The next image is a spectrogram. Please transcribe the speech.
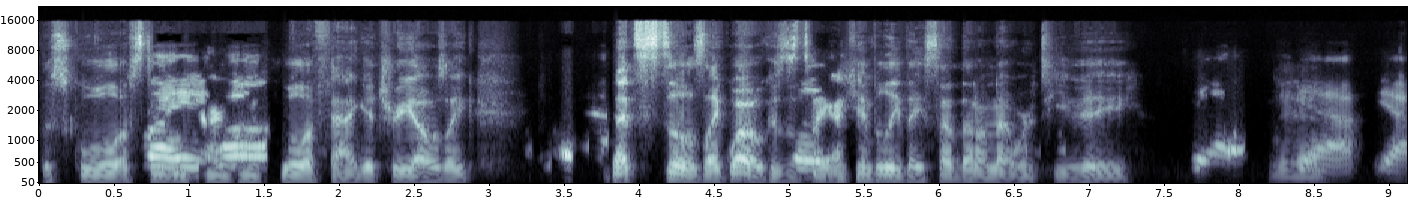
the school of Steven Right, Carrington oh. School of Faggotry." I was like, "That still is like whoa," because it's like I can't believe they said that on network TV. Yeah. yeah, yeah.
